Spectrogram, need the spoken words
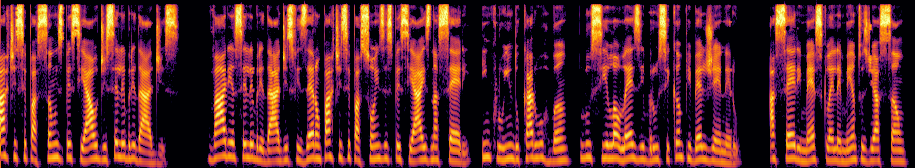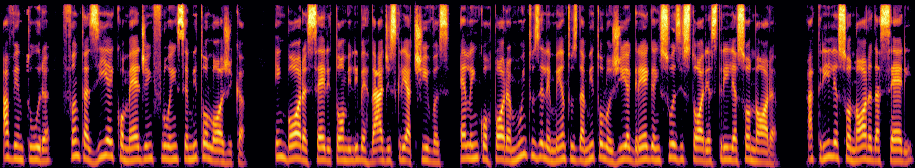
Participação especial de celebridades. Várias celebridades fizeram participações especiais na série, incluindo Caro Urban, Lucila Olese e Bruce Campbell Gênero. A série mescla elementos de ação, aventura, fantasia e comédia influência mitológica. Embora a série tome liberdades criativas, ela incorpora muitos elementos da mitologia grega em suas histórias trilha sonora. A trilha sonora da série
